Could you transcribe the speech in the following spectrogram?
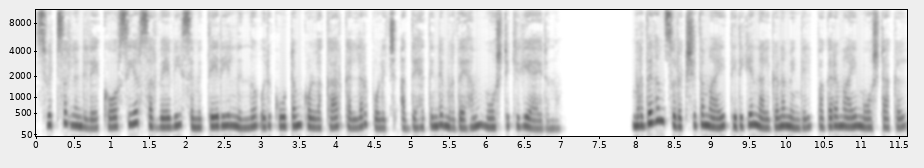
സ്വിറ്റ്സർലൻഡിലെ കോർസിയർ സർവേവി സെമിത്തേരിയിൽ നിന്ന് ഒരു കൂട്ടം കൊള്ളക്കാർ കല്ലർ പൊളിച്ച് അദ്ദേഹത്തിന്റെ മൃതദേഹം മോഷ്ടിക്കുകയായിരുന്നു. മൃതദേഹം സുരക്ഷിതമായി തിരികെ നൽകണമെങ്കിൽ പകരമായി മോഷ്ടാക്കൾ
